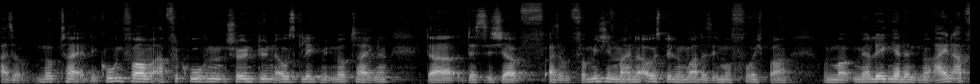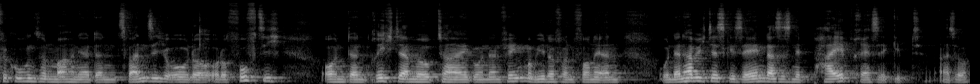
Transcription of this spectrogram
also Mürbteig, eine Kuchenform, Apfelkuchen, schön dünn ausgelegt mit Mürbteig. Ne? Da, das ist ja, also für mich in meiner Ausbildung war das immer furchtbar. Und wir legen ja dann nur einen Apfelkuchen, sondern machen ja dann 20 oder, oder 50 und dann bricht der Mürbteig und dann fängt man wieder von vorne an. Und dann habe ich das gesehen, dass es eine Pie-Presse gibt. Also,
